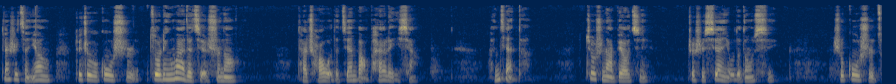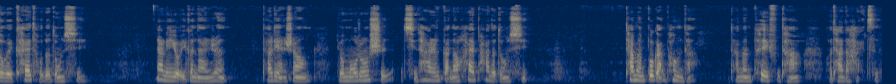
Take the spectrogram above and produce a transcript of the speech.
但是怎样对这个故事做另外的解释呢？他朝我的肩膀拍了一下。很简单，就是那标记，这是现有的东西，是故事作为开头的东西。那里有一个男人，他脸上有某种使其他人感到害怕的东西，他们不敢碰他，他们佩服他。和他的孩子，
